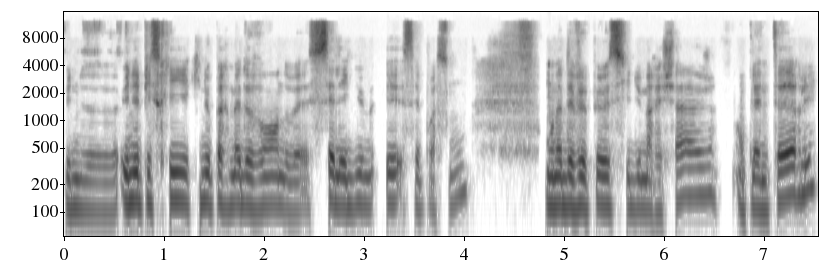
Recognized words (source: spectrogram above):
une, épicerie qui nous permet de vendre ces légumes et ces poissons. On a développé aussi du maraîchage en pleine terre, lui.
